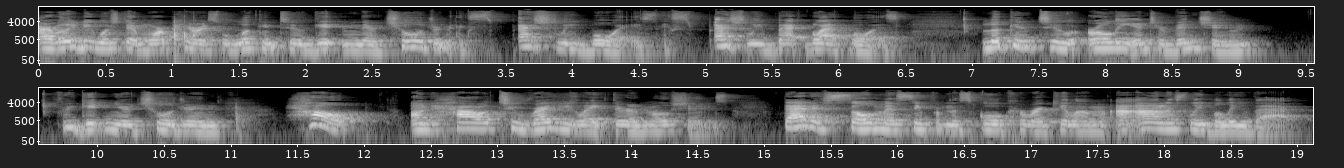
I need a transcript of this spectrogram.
I really do wish that more parents will look into getting their children, especially boys, especially black boys, look into early intervention for getting your children help on how to regulate their emotions. That is so missing from the school curriculum. I honestly believe that.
